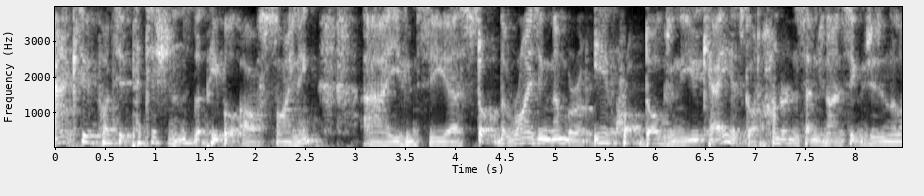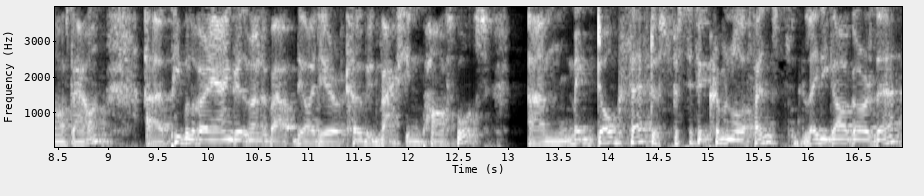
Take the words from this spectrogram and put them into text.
active petitions that people are signing. Uh, you can see uh, stop the rising number of ear crop dogs in the UK has got 179 signatures in the last hour. Uh, people are very angry at the moment about the idea of COVID vaccine passports. Um, make dog theft a specific criminal offence. Lady Gaga is there.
